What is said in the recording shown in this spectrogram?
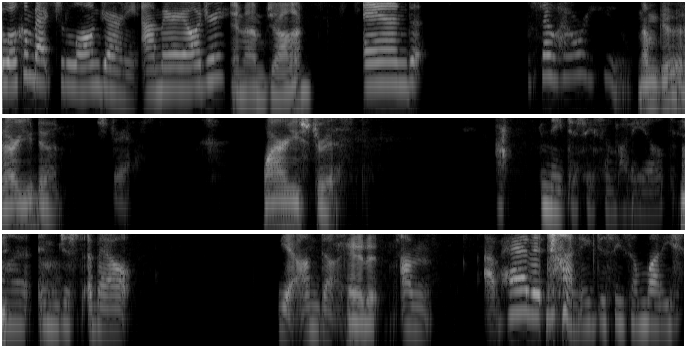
So, welcome back to the long journey. I'm Mary Audrey, And I'm John. and so how are you? I'm good. How are you doing? Stressed. Why are you stressed? I need to see somebody else. Ye- I am just about. Yeah, I'm done. Had it. I'm. I've had it. I need to see somebody.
